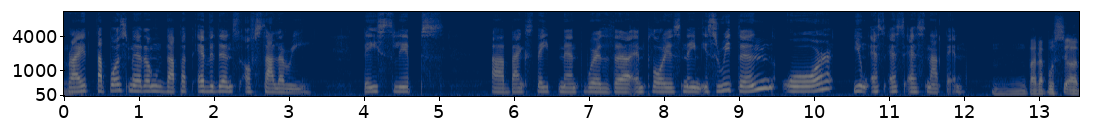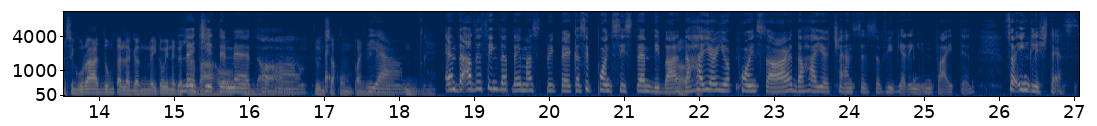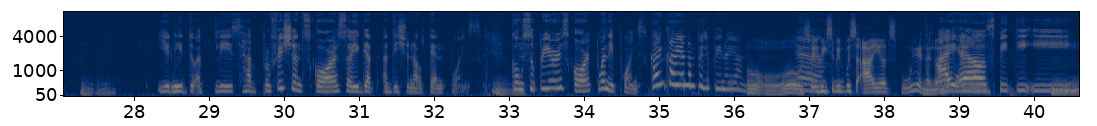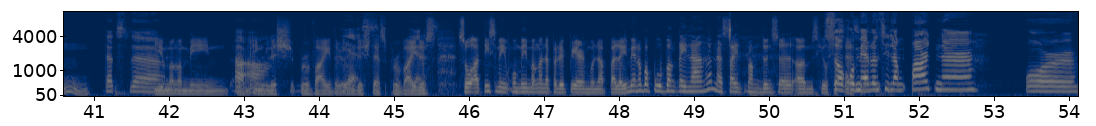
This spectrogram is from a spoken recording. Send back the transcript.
Right? Tapos merong dapat evidence of salary, pay slips, uh, bank statement where the employer's name is written or yung SSS natin. Mm, para po uh, siguradong talagang na ikaw yung nagtatrabaho. Legitimate, Mm, oo. Dun sa kumpanya. Yeah. Mm. And the other thing that they must prepare, kasi point system, di ba? The Opo. higher your points are, the higher chances of you getting invited. So English test. You need to at least have proficient score so you get additional 10 points. Kung superior score, 20 points. Kayang-kaya ng Pilipino yan. Oo. Yeah. So ibig sabihin po sa IELTS po yun. Ano? Ano pong- IELTS, PTE, Mm. that's the... yung mga main um, Oo. English provider, Yes. English test providers. So at least may kung may mga na-prepare mo na pala, meron pa po bang kailangan aside from dun sa um, skills So, assessment? kung meron silang partner or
